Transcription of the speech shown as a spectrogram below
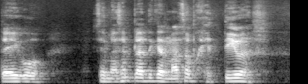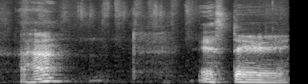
te digo, se me hacen pláticas más objetivas. Ajá. Este,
